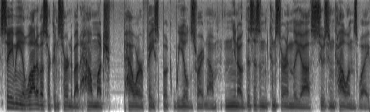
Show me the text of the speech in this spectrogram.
So, Amy, a lot of us are concerned about how much power Facebook wields right now. And, you know, this isn't concerning the uh, Susan Collins way.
